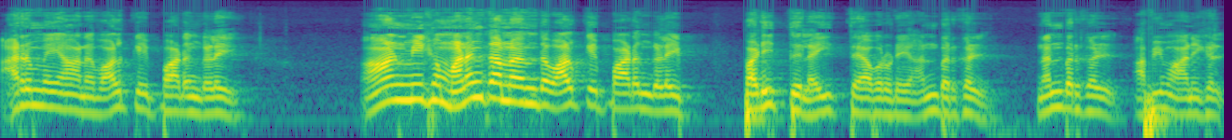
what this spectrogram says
அருமையான வாழ்க்கை பாடங்களை ஆன்மீக மனங்கமர்ந்த வாழ்க்கை பாடங்களை படித்து லைத்த அவருடைய அன்பர்கள் நண்பர்கள் அபிமானிகள்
